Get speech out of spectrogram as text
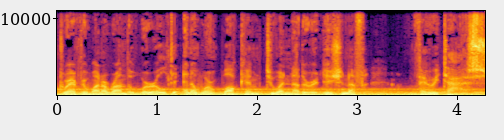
to everyone around the world, and a warm welcome to another edition of Veritas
